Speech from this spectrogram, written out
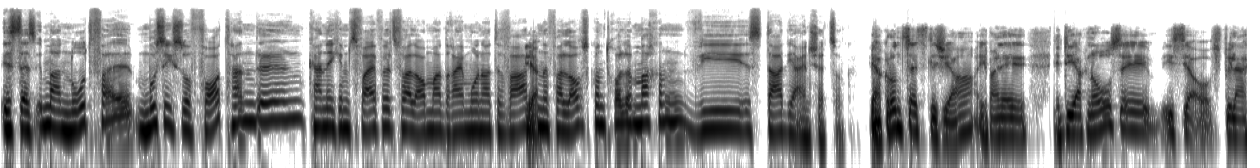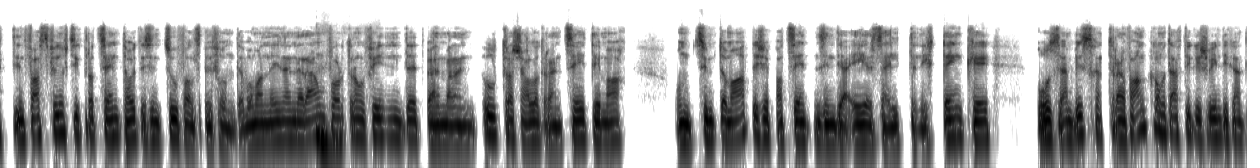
ist das immer ein Notfall? Muss ich sofort handeln? Kann ich im Zweifelsfall auch mal drei Monate warten, ja. eine Verlaufskontrolle machen? Wie ist da die Einschätzung? Ja, grundsätzlich ja. Ich meine, die Diagnose ist ja vielleicht in fast 50 Prozent heute sind Zufallsbefunde, wo man in einer Raumforderung findet, weil man einen Ultraschall oder ein CT macht. Und symptomatische Patienten sind ja eher selten. Ich denke, wo es ein bisschen darauf ankommt, auf die Geschwindigkeit,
